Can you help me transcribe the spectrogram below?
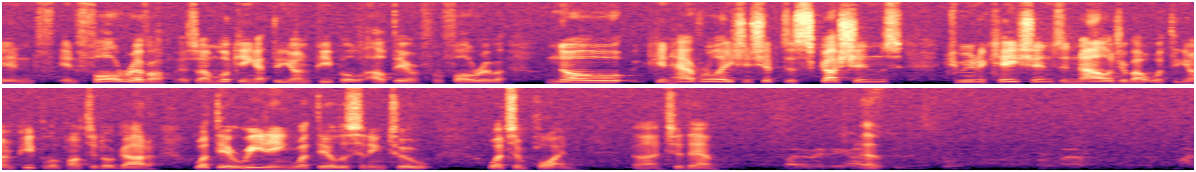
in, in Fall River, as I'm looking at the young people out there from Fall River, know, can have relationships, discussions, communications, and knowledge about what the young people in Ponta Delgada, what they're reading, what they're listening to, what's important uh, to them. By the way, they Uh, are students from, from, uh, my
